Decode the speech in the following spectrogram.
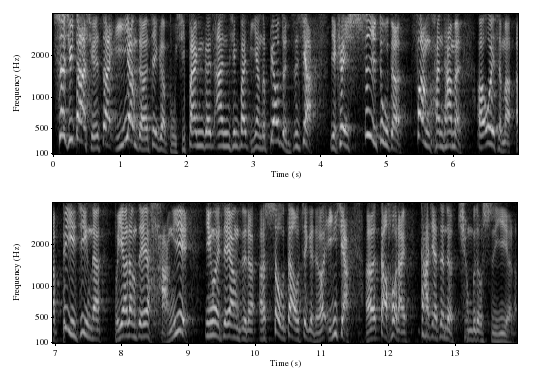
社区大学在一样的这个补习班跟安亲班一样的标准之下，也可以适度的放宽他们啊。为什么啊？毕竟呢，不要让这些行业因为这样子呢而受到这个的影响，而到后来大家真的全部都失业了。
